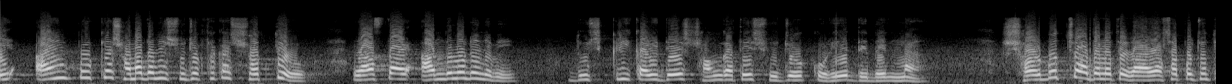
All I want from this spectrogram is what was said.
এই আইন প্রক্রিয়া সমাধানের সুযোগ থাকা সত্ত্বেও রাস্তায় আন্দোলনে নেমে দুষ্কৃকারীদের সংঘাতের সুযোগ করে দেবেন না। সর্বোচ্চ আদালতের রায় আসা পর্যন্ত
